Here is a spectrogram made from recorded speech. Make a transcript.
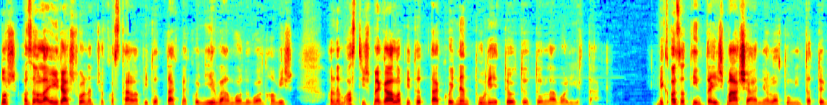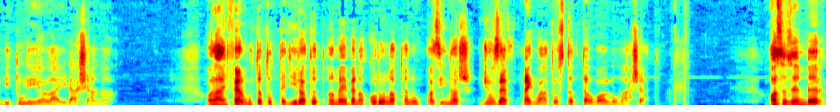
Nos, az aláírásról nem csak azt állapították meg, hogy nyilvánvalóan hamis, hanem azt is megállapították, hogy nem túlé töltőtollával írták. Még az a tinta is más árnyalatú, mint a többi túlé aláírásánál. A lány felmutatott egy iratot, amelyben a koronatanú, az inas, Joseph megváltoztatta a vallomását. Az az ember,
